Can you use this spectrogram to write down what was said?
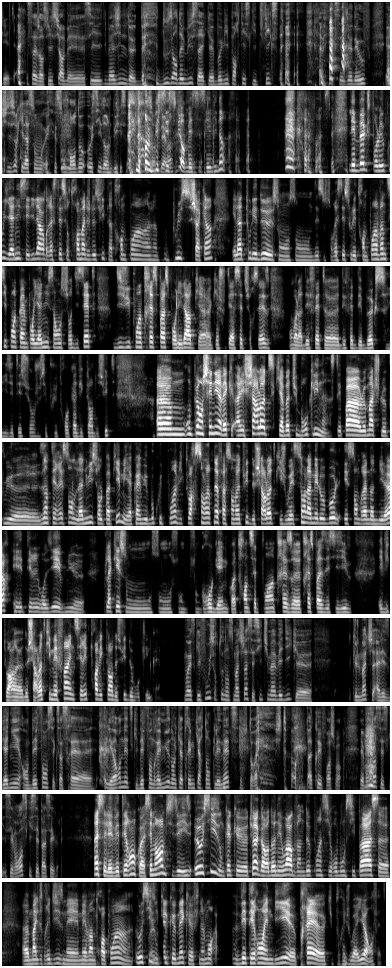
Ça, j'en suis sûr, mais si, imagine de, 12 heures de bus avec Bobby Portis qui te fixe avec ses yeux de ouf. Et je suis sûr qu'il a son, son bandeau aussi dans le bus. dans le bus, c'est sûr, mais c'est évident. les Bucks, pour le coup, Yanis et Lillard restaient sur trois matchs de suite à 30 points ou plus chacun. Et là, tous les deux sont, restés sous les 30 points. 26 points quand même pour Yanis à 11 sur 17. 18 points, 13 passes pour Lillard qui a, qui shooté à 7 sur 16. Bon, voilà, défaite, euh, défaite des Bucks. Ils étaient sur, je sais plus, 3 ou 4 victoires de suite. Euh, on peut enchaîner avec allez, Charlotte qui a battu Brooklyn. C'était pas le match le plus euh, intéressant de la nuit sur le papier, mais il y a quand même eu beaucoup de points. Victoire 129 à 128 de Charlotte qui jouait sans la Melo Ball et sans Brandon Miller. Et Terry Rosier est venu euh, claquer son, gros game, quoi. 37 points, 13, 13 passes décisives et victoire de Charlotte qui met fin à une série de trois victoires de suite de Brooklyn quand même. Ce qui est fou surtout dans ce match-là, c'est si tu m'avais dit que que le match allait se gagner en défense et que ça serait euh, les Hornets qui défendraient mieux dans le quatrième carton que les Nets, je t'aurais, t'aurais pas cru franchement. Et pourtant c'est, c'est vraiment ce qui s'est passé. Quoi. Ouais, c'est les vétérans quoi. C'est marrant, eux aussi ils ont quelques, tu vois, Gordon Hayward 22 points, 6 rebonds, 6 passes, euh, euh, Miles Bridges mais, mais 23 points. Eux aussi ils ont quelques mecs finalement vétérans NBA prêts qui pourraient jouer ailleurs en fait.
